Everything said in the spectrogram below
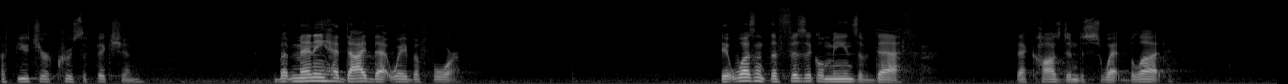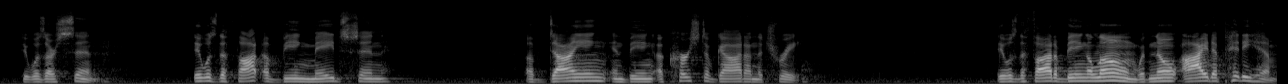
a future crucifixion. But many had died that way before. It wasn't the physical means of death that caused him to sweat blood, it was our sin. It was the thought of being made sin, of dying and being accursed of God on the tree. It was the thought of being alone with no eye to pity him.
